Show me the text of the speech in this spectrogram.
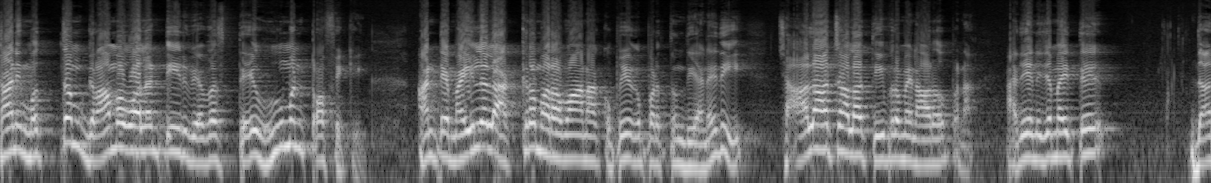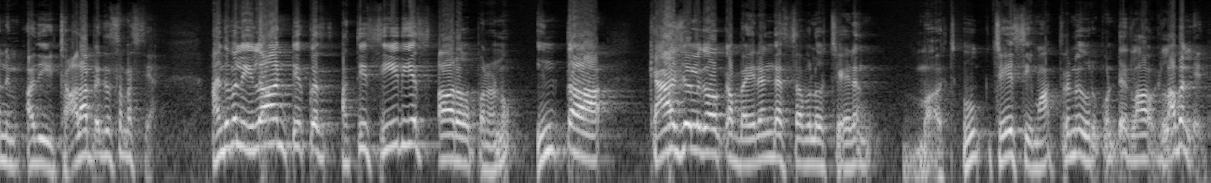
కానీ మొత్తం గ్రామ వాలంటీర్ వ్యవస్థే హ్యూమన్ ట్రాఫికింగ్ అంటే మహిళల అక్రమ రవాణాకు ఉపయోగపడుతుంది అనేది చాలా చాలా తీవ్రమైన ఆరోపణ. అదే నిజమైతే దాన్ని అది చాలా పెద్ద సమస్య. అందువల్ల ఇలాంటి ఒక అతి సీరియస్ ఆరోపణను ఇంత క్యాజువల్గా ఒక బహిరంగ సభలో చేయడం చేసి మాత్రమే ఊరుకుంటే లాభం లేదు.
